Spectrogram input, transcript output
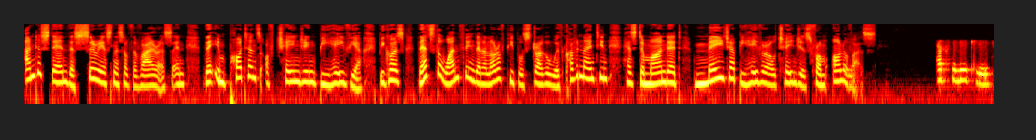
understand the seriousness of the virus and the importance of changing behavior? Because that's the one thing that a lot of people struggle with. COVID 19 has demanded major behavioral changes from all of us. Absolutely.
